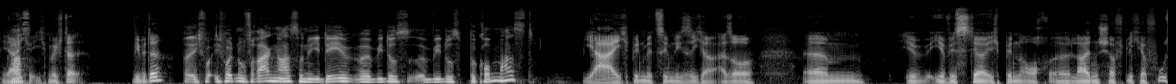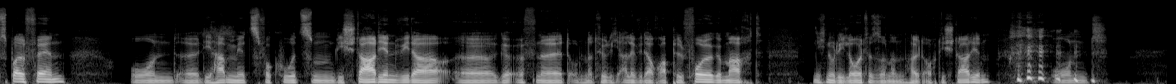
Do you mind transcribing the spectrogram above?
Ja, ich, ich möchte. Wie bitte? Ich, ich wollte nur fragen, hast du eine Idee, äh, wie du es wie du's bekommen hast? Ja, ich bin mir ziemlich sicher. Also, ähm, ihr, ihr wisst ja, ich bin auch äh, leidenschaftlicher Fußballfan. Und äh, die haben jetzt vor kurzem die Stadien wieder äh, geöffnet und natürlich alle wieder rappelvoll gemacht. Nicht nur die Leute, sondern halt auch die Stadien. und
